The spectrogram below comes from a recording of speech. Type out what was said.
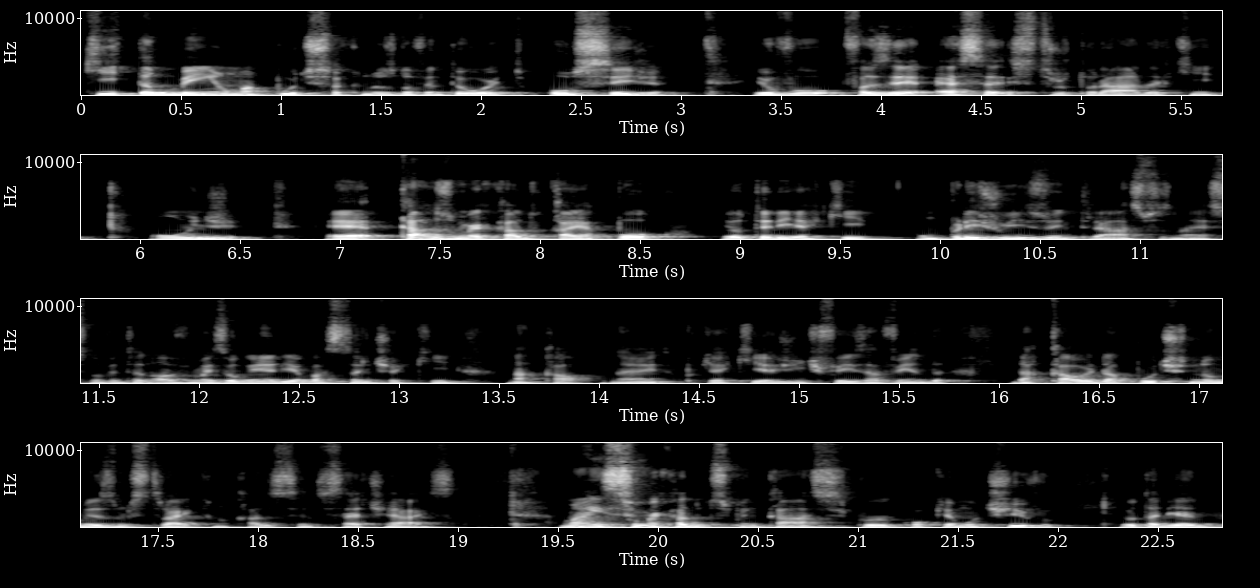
que também é uma put, só que nos 98. Ou seja, eu vou fazer essa estruturada aqui, onde é, caso o mercado caia pouco, eu teria aqui um prejuízo, entre aspas, na S99, mas eu ganharia bastante aqui na Cal, né? porque aqui a gente fez a venda da Cal e da Put no mesmo strike, no caso 107 reais. Mas se o mercado despencasse por qualquer motivo, eu estaria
